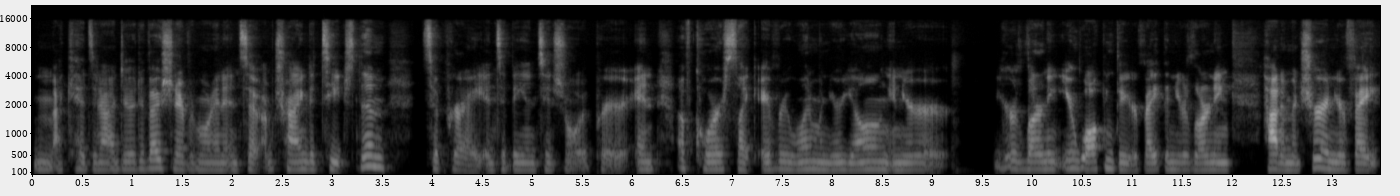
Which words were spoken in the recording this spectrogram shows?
my kids and I do a devotion every morning and so I'm trying to teach them to pray and to be intentional with prayer. And of course, like everyone, when you're young and you're you're learning, you're walking through your faith and you're learning how to mature in your faith,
